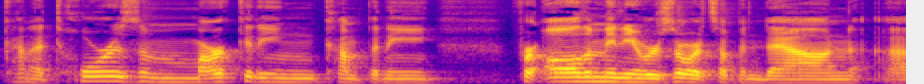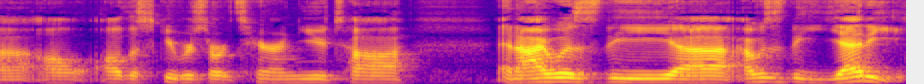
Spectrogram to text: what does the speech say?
kind of tourism marketing company for all the mini resorts up and down uh, all, all the ski resorts here in Utah. And I was the uh, I was the Yeti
